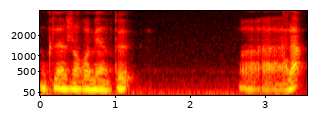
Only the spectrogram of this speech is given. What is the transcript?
Donc là, j'en remets un peu. Voilà.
